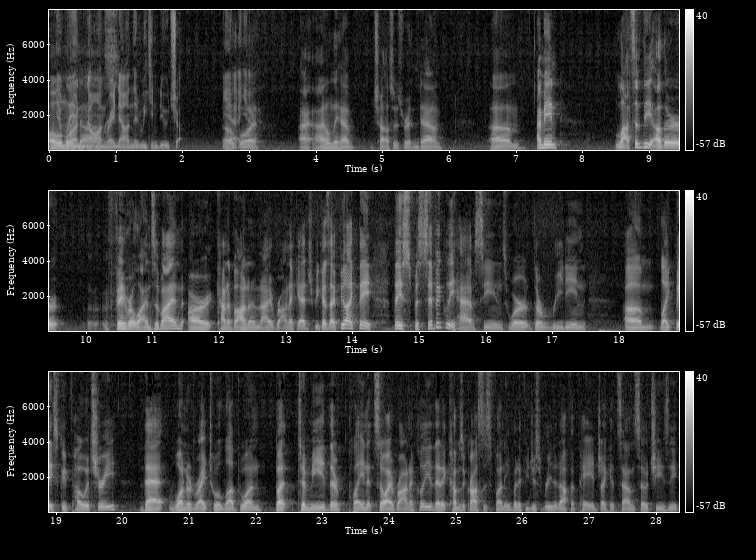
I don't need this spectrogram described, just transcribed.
Yeah, Only we're on nons. non right now, and then we can do. Ch- oh Yeah, boy, I, I only have Chaucer's written down. Um, I mean, lots of the other uh, favorite lines of mine are kind of on an ironic edge because I feel like they they specifically have scenes where they're reading, um, like basically poetry that one would write to a loved one. But to me, they're playing it so ironically that it comes across as funny. But if you just read it off a page, like it sounds so cheesy.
